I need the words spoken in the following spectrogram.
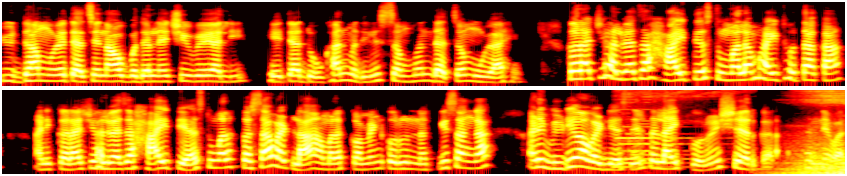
युद्धामुळे त्याचे नाव बदलण्याची वेळ आली. हे त्या दोघांमधील संबंधाचं मूळ आहे. कराची हलव्याचा हा इतिहास तुम्हाला माहीत होता का? आणि कराची हलव्याचा हा इतिहास तुम्हाला कसा वाटला? आम्हाला कमेंट करून नक्की सांगा. आणि व्हिडिओ आवडली असेल तर लाईक करून शेअर करा. धन्यवाद.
